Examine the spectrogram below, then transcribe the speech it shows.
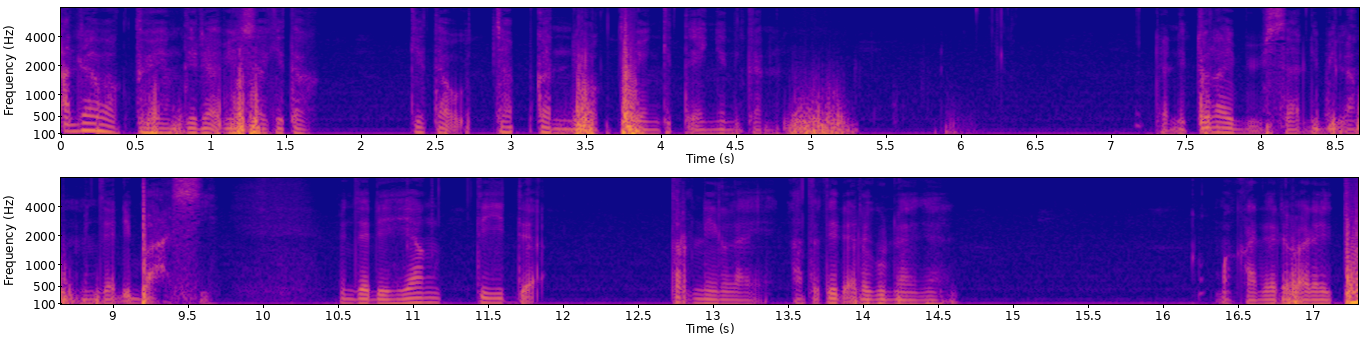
Ada waktu yang tidak bisa kita kita ucapkan di waktu yang kita inginkan. Dan itulah bisa dibilang menjadi basi. Menjadi yang tidak ternilai atau tidak ada gunanya. Maka daripada itu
